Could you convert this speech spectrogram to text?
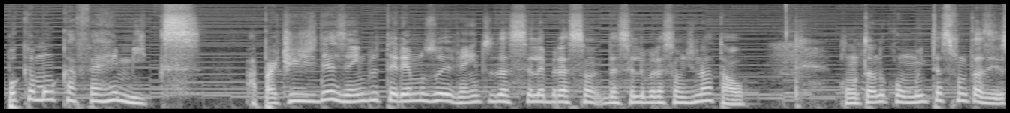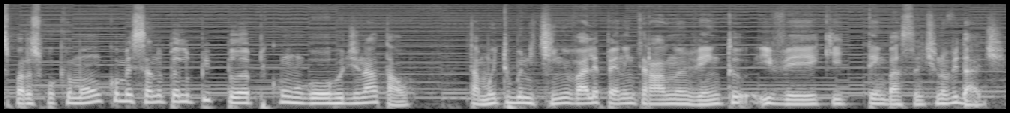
Pokémon Café Remix. A partir de dezembro teremos o evento da celebração, da celebração de Natal, contando com muitas fantasias para os Pokémon, começando pelo Piplup com o gorro de Natal. Tá muito bonitinho, vale a pena entrar no evento e ver que tem bastante novidade.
